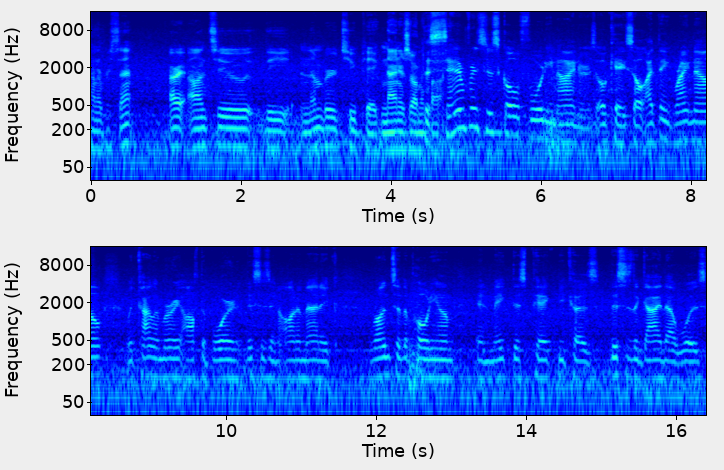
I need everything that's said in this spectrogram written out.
100%. All right, on to the number two pick. Niners are on the, The clock. San Francisco 49ers. Okay, so I think right now with Kyler Murray off the board, this is an automatic run to the podium and make this pick because this is the guy that was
